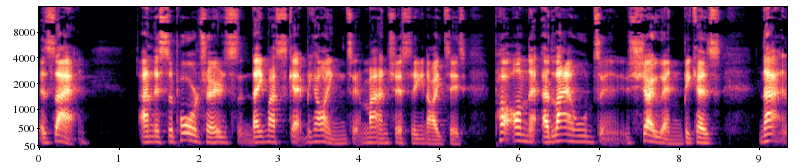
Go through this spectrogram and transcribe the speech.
as that. And the supporters, they must get behind Manchester United. Put on a loud showing because that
